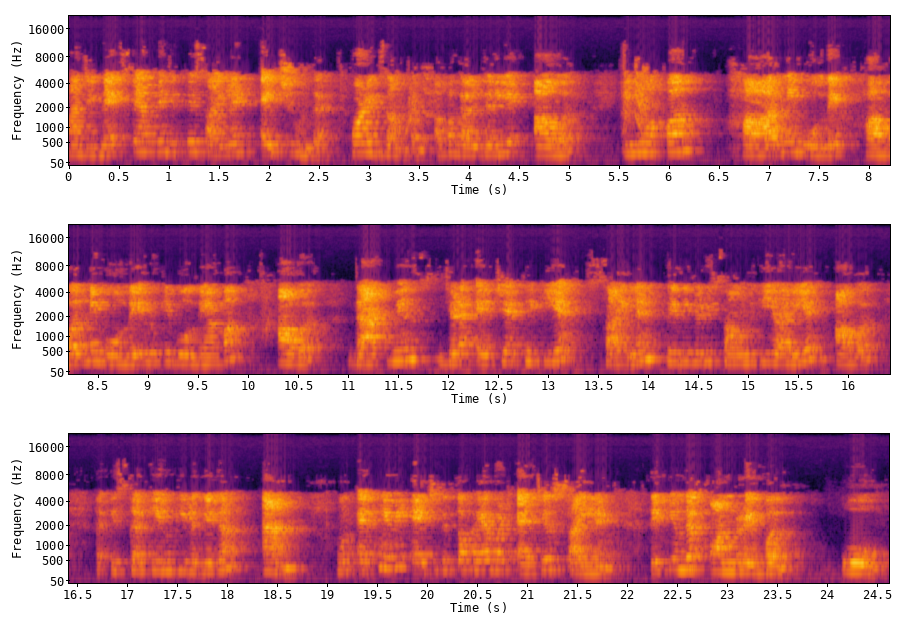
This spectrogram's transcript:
ਹਾਂਜੀ ਨੈਕਸਟ ਹੈ ਆਪਣੇ ਜਿੱਥੇ ਸਾਇਲੈਂਟ ਐਚ ਹੁੰਦਾ ਹੈ। ਫੋਰ ਐਗਜ਼ਾਮਪਲ ਆਪਾਂ ਗੱਲ ਕਰੀਏ ਆਵਰ ਇਹਨੂੰ ਆਪਾਂ ਹਾਰ ਨਹੀਂ ਬੋਲਦੇ ਹਾਵਰ ਨਹੀਂ ਬੋਲਦੇ, ਇਹਨੂੰ ਕੀ ਬੋਲਦੇ ਆ ਆਪਾਂ? ਆਵਰ that means ਜਿਹੜਾ ਐਚ ਇੱਥੇ ਕੀ ਹੈ? ਸਾਇਲੈਂਟ ਤੇ ਇਹਦੀ ਜਿਹੜੀ ਸਾਊਂਡ ਕੀ ਆ ਰਹੀ ਹੈ? ਆਵਰ तो इस करके इनकी लगेगा एन हूँ इतने भी एच दिता हुआ बट एच इज़ साइलेंट देखिए होंगे honourable O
